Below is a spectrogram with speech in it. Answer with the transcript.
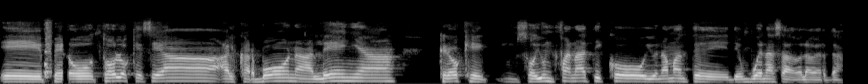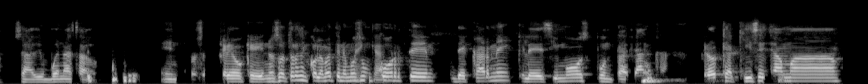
Eh, pero todo lo que sea al carbón, a leña, creo que soy un fanático y un amante de, de un buen asado, la verdad. O sea, de un buen asado. Entonces creo que nosotros en Colombia tenemos un corte de carne que le decimos punta blanca. Creo que aquí se llama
